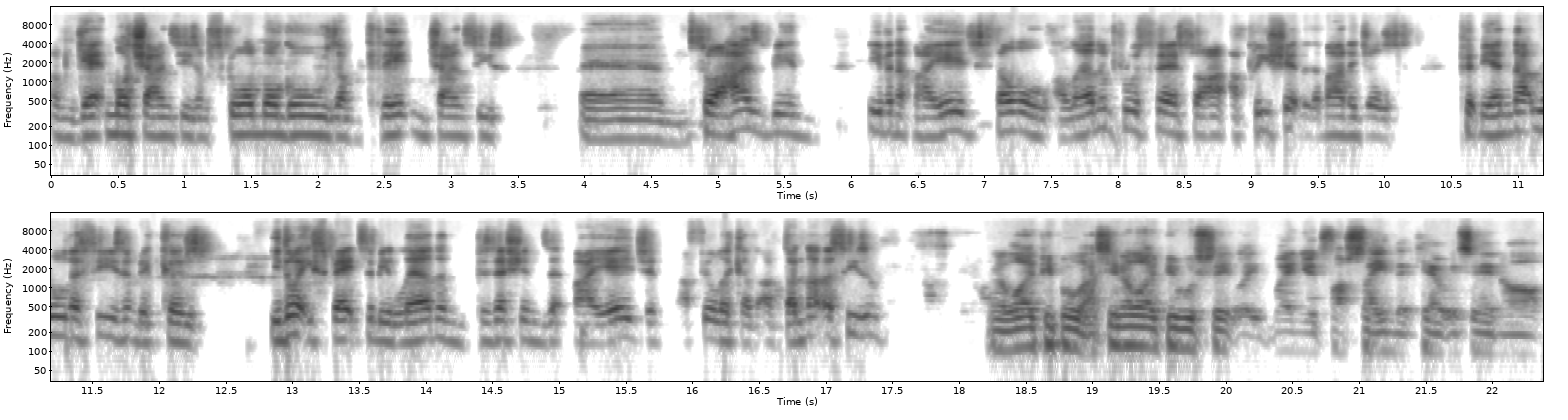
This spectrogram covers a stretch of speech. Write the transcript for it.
I'm getting more chances. I'm scoring more goals. I'm creating chances. Um, so it has been even at my age, still a learning process. So I appreciate that the managers put me in that role this season because you don't expect to be learning positions at my age, and I feel like I've, I've done that this season. And a lot of people, I've seen a lot of people say, like when you'd first signed at Kelty, saying, "Oh,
